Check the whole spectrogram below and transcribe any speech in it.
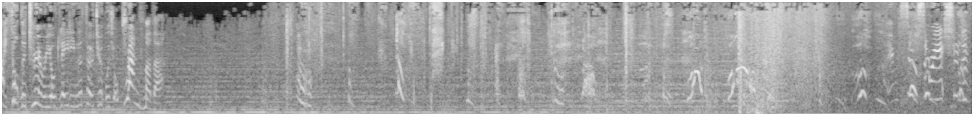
I thought the dreary old lady in the photo was your grandmother. I'm so sorry, I shouldn't have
